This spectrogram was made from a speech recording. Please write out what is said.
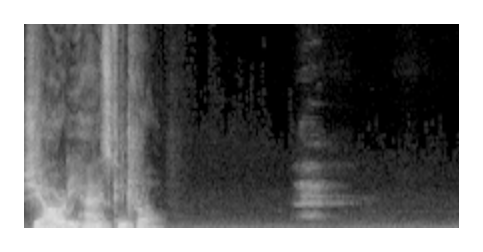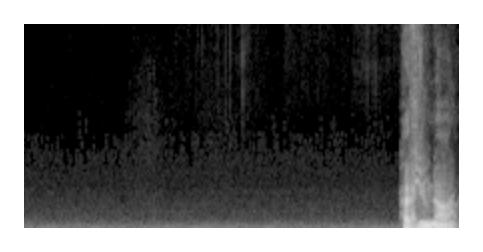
She already has control. Have you not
